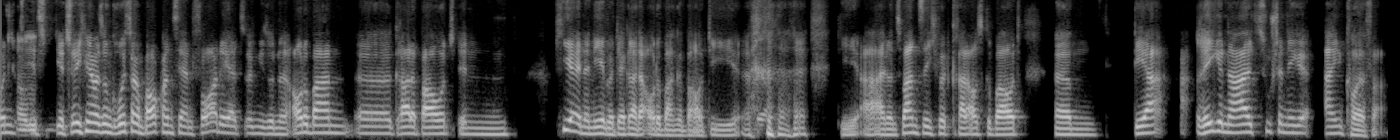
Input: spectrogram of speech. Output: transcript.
Und um, ähm. jetzt, jetzt stelle ich mir mal so einen größeren Baukonzern vor, der jetzt irgendwie so eine Autobahn äh, gerade baut in hier in der Nähe wird ja gerade Autobahn gebaut, die, ja. die A21 wird gerade ausgebaut. Ähm, der regional zuständige Einkäufer.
